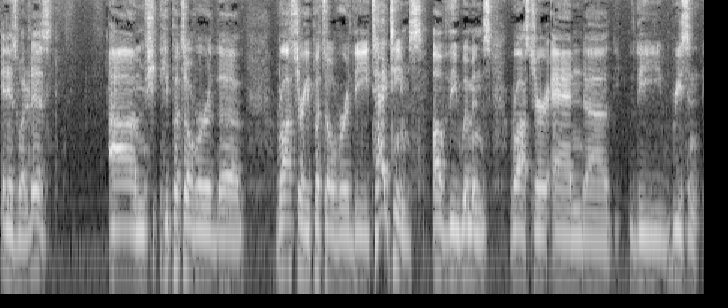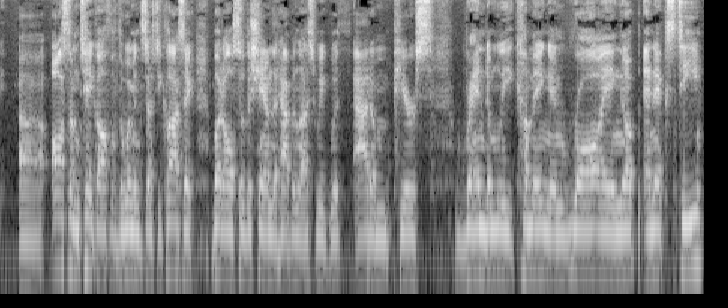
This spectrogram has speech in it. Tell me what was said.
it is what it is. Um, he puts over the roster. He puts over the tag teams of the women's roster and uh, the recent uh, awesome takeoff of the Women's Dusty Classic, but also the sham that happened last week with Adam Pearce randomly coming and rawing up NXT.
